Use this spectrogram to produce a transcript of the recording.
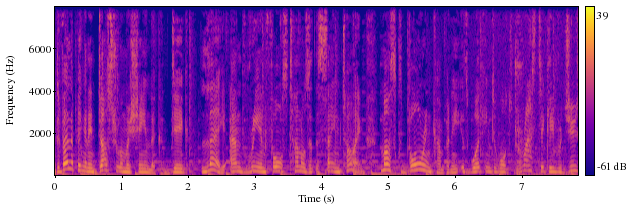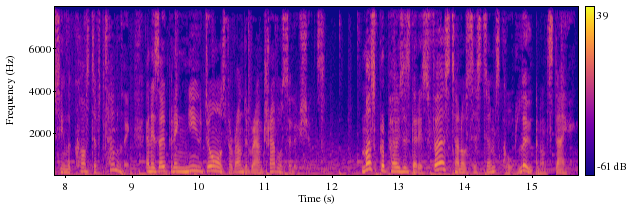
Developing an industrial machine that can dig, lay, and reinforce tunnels at the same time, Musk's boring company is working towards drastically reducing the cost of tunneling and is opening new doors for underground travel solutions. Musk proposes that his first tunnel systems, called Loop, and on staying.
